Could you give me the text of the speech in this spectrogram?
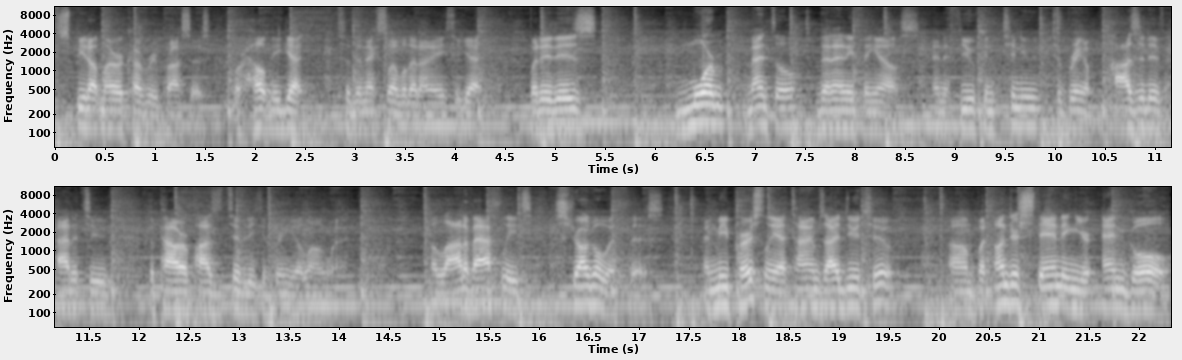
speed up my recovery process or help me get to the next level that I need to get. But it is more mental than anything else. And if you continue to bring a positive attitude, the power of positivity could bring you a long way. A lot of athletes struggle with this. And me personally, at times I do too. Um, but understanding your end goal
